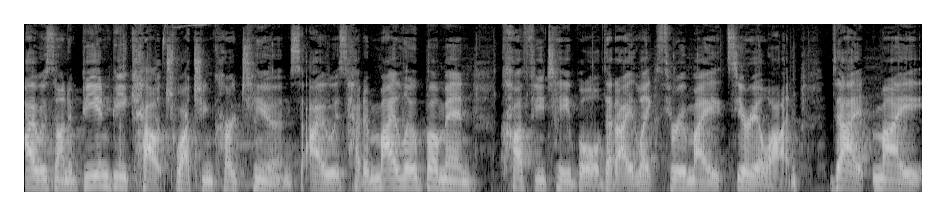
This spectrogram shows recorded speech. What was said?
I was on a B&B couch watching cartoons. I was had a Milo Baughman coffee table that I like threw my cereal on. That my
